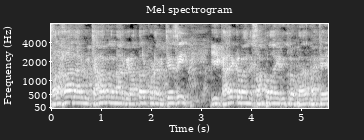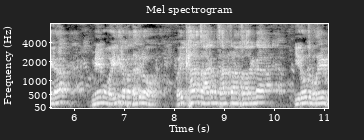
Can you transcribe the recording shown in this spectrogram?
సలహాదారులు చాలామంది ఉన్నారు. వీరందరూ కూడా విచ్చేసి ఈ కార్యక్రమాన్ని సాంప్రదాయ రీతిలో ప్రారంభం చేయగా మేము వైదిక పద్ధతిలో వైఖానస ఆగమ శాస్త్రానుసారంగా ఈరోజు ఉదయం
